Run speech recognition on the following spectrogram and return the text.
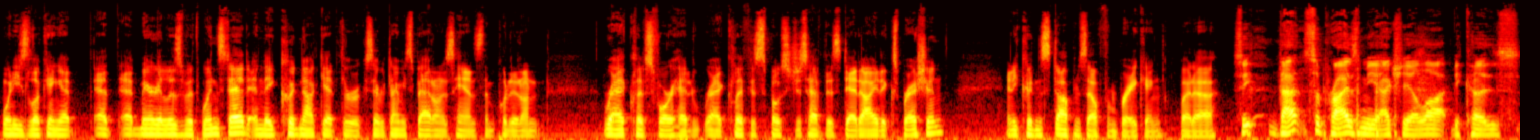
when he's looking at, at, at Mary Elizabeth Winstead, and they could not get through because every time he spat on his hands, then put it on Radcliffe's forehead, Radcliffe is supposed to just have this dead eyed expression, and he couldn't stop himself from breaking. But uh, See, that surprised me actually a lot because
